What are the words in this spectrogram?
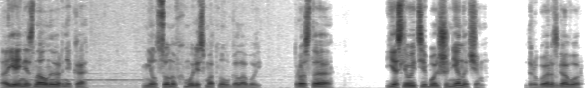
«А я и не знал наверняка». Нилсонов хмурясь мотнул головой. «Просто, если уйти больше не на чем, другой разговор.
